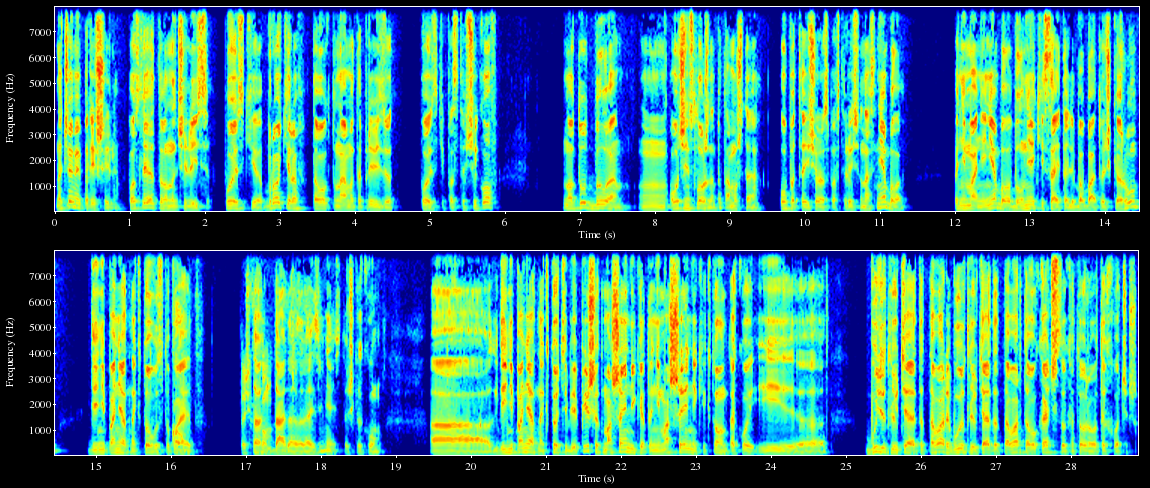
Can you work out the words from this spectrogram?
На чем и порешили. После этого начались поиски брокеров, того, кто нам это привезет. поиске поставщиков. Но тут было м, очень сложно, потому что опыта, еще раз повторюсь, у нас не было, понимания не было. Был некий сайт alibaba.ru, где непонятно, кто выступает. Точка ком. Да, да, да, да, извиняюсь, точка ком. А, где непонятно, кто тебе пишет, мошенник это, не мошенник, и кто он такой, и э, будет ли у тебя этот товар, и будет ли у тебя этот товар того качества, которого ты хочешь.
